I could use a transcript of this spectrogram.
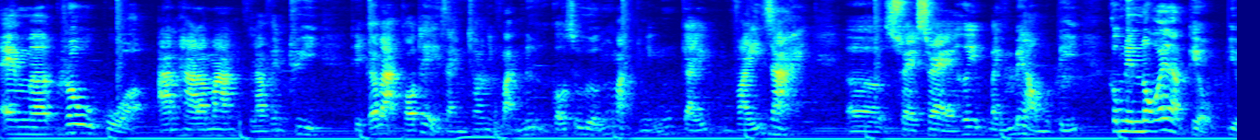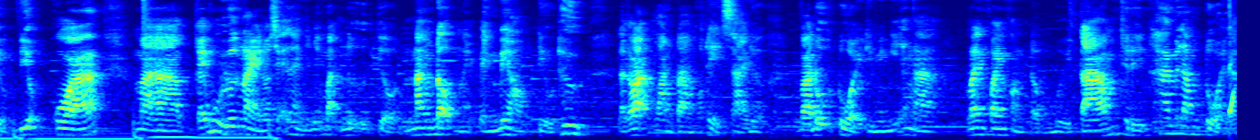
em ờ, râu của An Haraman Laventry thì các bạn có thể dành cho những bạn nữ có xu hướng mặc những cái váy dài uh, xòe xòe hơi bánh bèo một tí. Không nên nỗi là kiểu kiểu điệu quá mà cái mùi hương này nó sẽ dành cho những bạn nữ kiểu năng động này bánh bèo tiểu thư là các bạn hoàn toàn có thể xài được. Và độ tuổi thì mình nghĩ là loanh quanh khoảng tầm 18 cho đến 25 tuổi là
